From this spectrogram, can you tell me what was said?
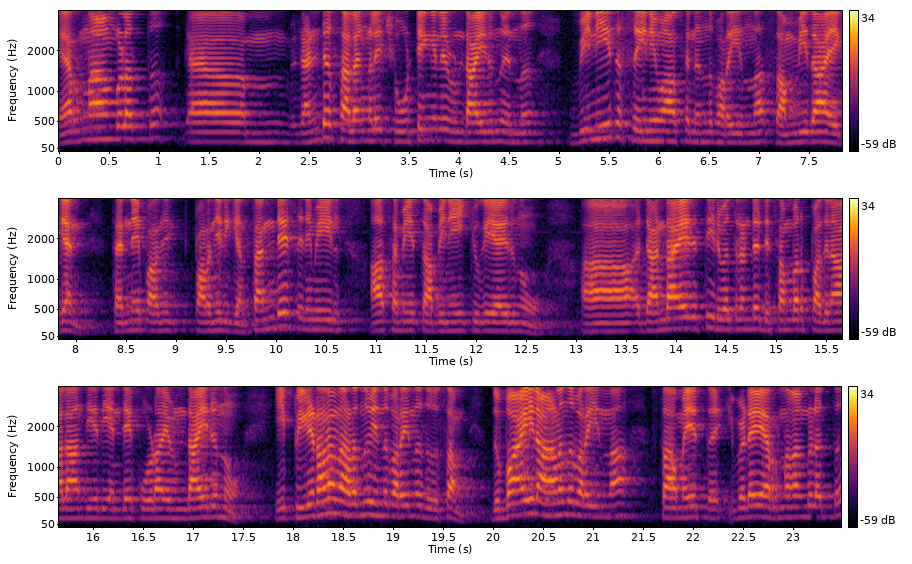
എറണാകുളത്ത് രണ്ട് സ്ഥലങ്ങളിൽ ഷൂട്ടിങ്ങിൽ ഉണ്ടായിരുന്നു എന്ന് വിനീത് ശ്രീനിവാസൻ എന്ന് പറയുന്ന സംവിധായകൻ തന്നെ പറഞ്ഞി പറഞ്ഞിരിക്കുകയാണ്. തന്റെ സിനിമയിൽ ആ സമയത്ത് അഭിനയിക്കുകയായിരുന്നു. രണ്ടായിരത്തി ഇരുപത്തിരണ്ട് ഡിസംബർ പതിനാലാം തീയതി എന്റെ കൂടെ ഉണ്ടായിരുന്നു. ഈ പീഡനം നടന്നു എന്ന് പറയുന്ന ദിവസം ദുബായിലാണെന്ന് പറയുന്ന സമയത്ത് ഇവിടെ എറണാകുളത്ത്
